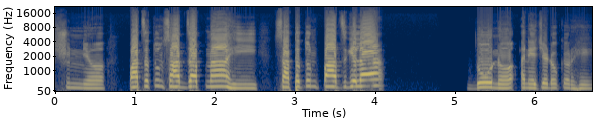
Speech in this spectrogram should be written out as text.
शून्य. पाचातून सात जात नाही. सातातून पाच गेला दोन. आणि याच्या डोक्यावर हे.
